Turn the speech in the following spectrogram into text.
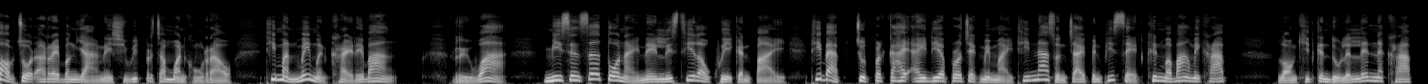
ตอบโจทย์อะไรบางอย่างในชีวิตประจำวันของเรา ที่มันไม่เหมือนใครได้บ้าง หรือว่ามีเซ็นเซอร์ตัวไหนในลิสต์ที่เราคุยกันไป ที่แบบจุดประกายไอเดียโปรเจกต์ใหม่ๆ ที่น่าสนใจเป็นพิเศษขึ้นมาบ้างไหมครับ ลองคิดกันดูเล่นๆนะครับ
